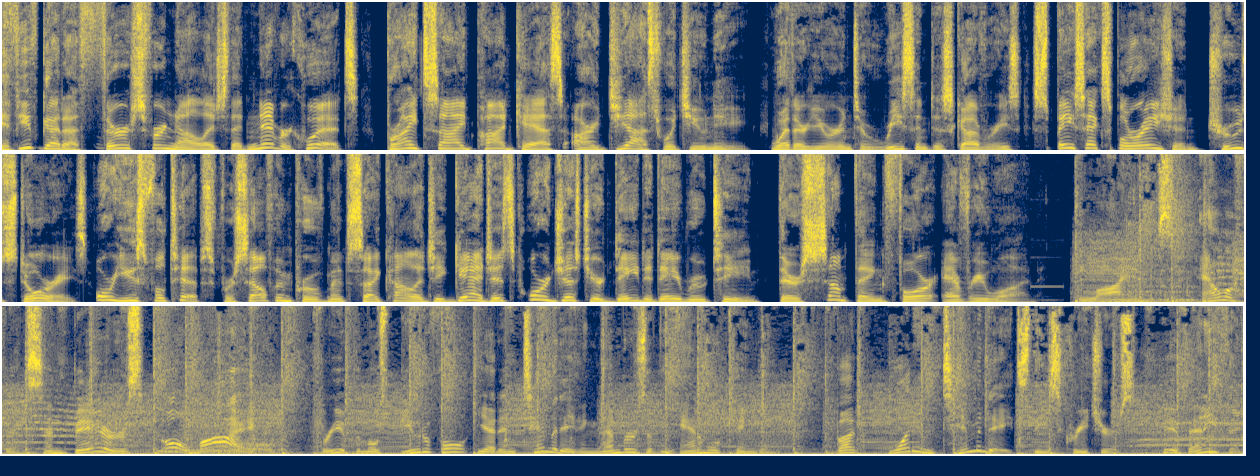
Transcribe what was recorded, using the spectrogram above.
If you've got a thirst for knowledge that never quits, Brightside Podcasts are just what you need. Whether you're into recent discoveries, space exploration, true stories, or useful tips for self improvement, psychology, gadgets, or just your day to day routine, there's something for everyone. Lions, elephants, and bears. Oh my! Three of the most beautiful yet intimidating members of the animal kingdom. But what intimidates these creatures, if anything?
